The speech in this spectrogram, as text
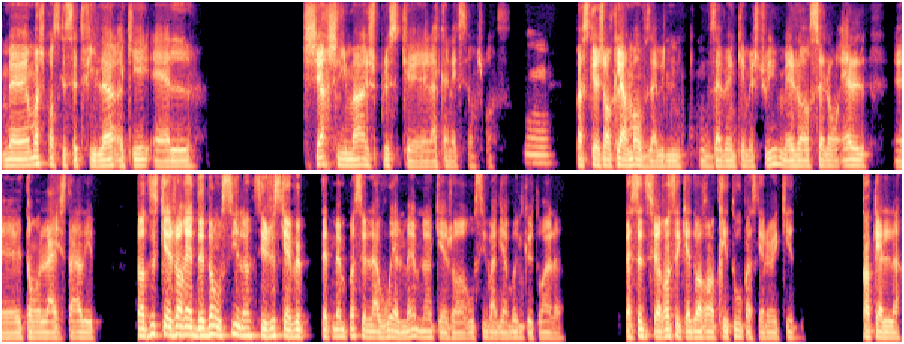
Mais moi, je pense que cette fille-là, OK, elle cherche l'image plus que la connexion, je pense. Hmm. Parce que, genre, clairement, vous avez, une, vous avez un chemistry, mais, genre, selon elle, euh, ton lifestyle est. Tandis que, genre, elle est dedans aussi, là. C'est juste qu'elle veut peut-être même pas se l'avouer elle-même, là, qu'elle est, genre, aussi vagabonde que toi, là. La seule différence, c'est qu'elle doit rentrer tôt parce qu'elle a un kid. Quand elle l'a.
